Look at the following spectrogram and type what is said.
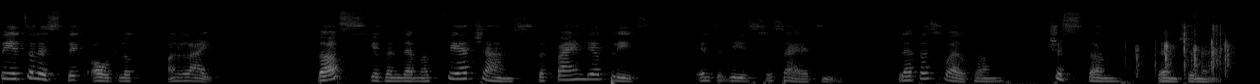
fatalistic outlook on life, thus giving them a fair chance to find their place in today's society. Let us welcome Tristan Benjamin.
